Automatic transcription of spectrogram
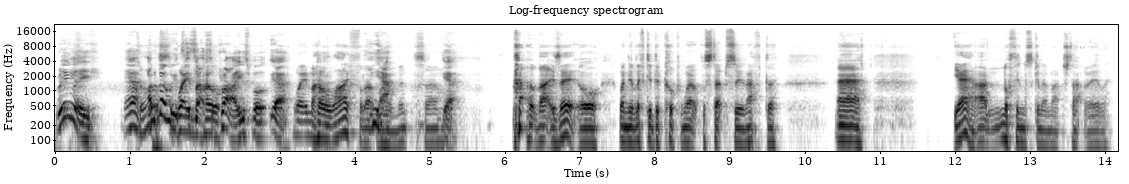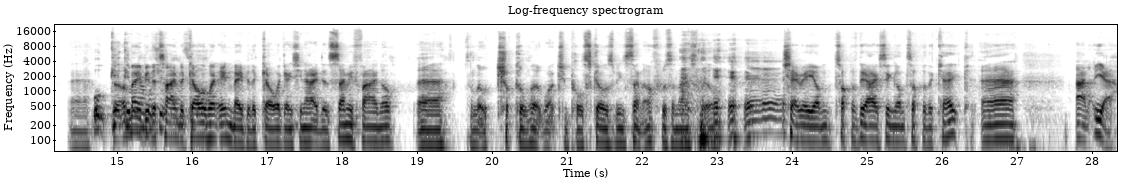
Really? Yeah, I don't know. It's, it's not a surprise, but yeah. Waiting my whole life for that yeah. moment. So yeah, that is it. Or when they lifted the cup and went up the steps soon after. Uh, yeah, uh, nothing's going to match that really. Uh, well, maybe the time the goal went in, maybe the goal against United in the semi final. Uh, a little chuckle at watching Paul Scholes being sent off was a nice little cherry on top of the icing on top of the cake. Uh, and yeah,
